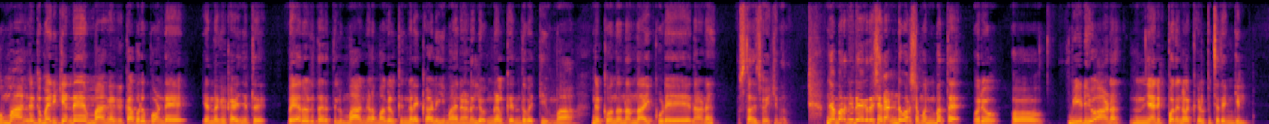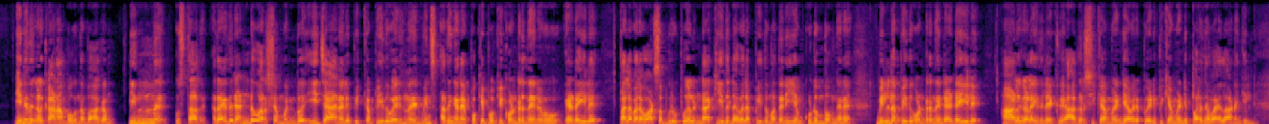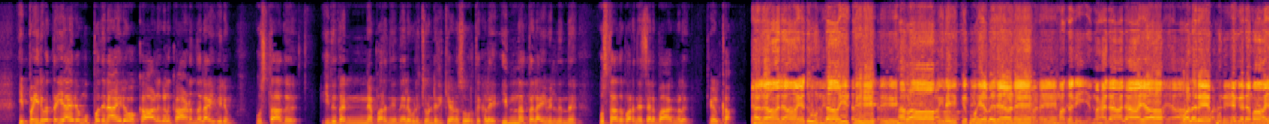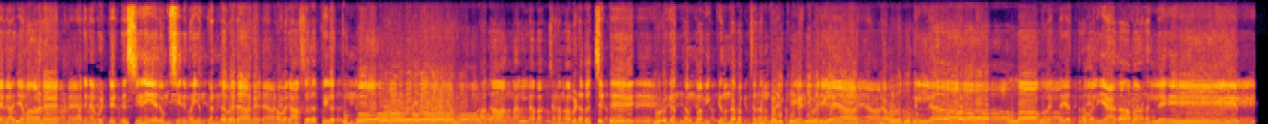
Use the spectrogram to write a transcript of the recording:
ഉമ്മ അങ്ങക്ക് മരിക്കണ്ടേ? ഉമ്മ അങ്ങക്ക് കബറ് പോണ്ടേ? എന്നൊക്കെ കഴിഞ്ഞിട്ട് വേറൊരു തരത്തിൽ ഉമ്മ നിങ്ങളെ മകൾക്ക് നിങ്ങളെക്കാൾ ഈമാനാണല്ലോ. നിങ്ങൾക്ക് എന്ത് പറ്റി ഉമ്മ? നിങ്ങൾക്ക് ഒന്ന് നന്നായി കൂടെ എന്നാണ് ഉസ്താദ് ചോദിക്കുന്നത് ഞാൻ പറഞ്ഞത് ഏകദേശം രണ്ട് വർഷം മുൻപത്തെ ഒരു വീഡിയോ ആണ് ഞാനിപ്പോൾ നിങ്ങളെ കേൾപ്പിച്ചതെങ്കിൽ. ഇനി നിങ്ങൾ കാണാൻ പോകുന്ന ഭാഗം ഇന്ന് ഉസ്താദ് അതായത് രണ്ട് വർഷം മുൻപ് ഈ ചാനൽ പിക്കപ്പ് ചെയ്ത് വരുന്നതിന് മീൻസ് അതിങ്ങനെ പൊക്കി പൊക്കി കൊണ്ടുവരുന്നതിന് ഇടയിൽ പല പല വാട്സപ്പ് ഗ്രൂപ്പുകൾ ഉണ്ടാക്കി ഇത് ഡെവലപ്പ് ചെയ്ത് മദനീയം കുടുംബം ഇങ്ങനെ ബിൽഡപ്പ് ചെയ്ത് കൊണ്ടുവരുന്നതിന്റെ ഇടയിൽ ആളുകളെ ഇതിലേക്ക് ആകർഷിക്കാൻ വേണ്ടി അവരെ പേടിപ്പിക്കാൻ വേണ്ടി പറഞ്ഞ വയലാണെങ്കിൽ. ഇപ്പോൾ ഇരുപത്തയ്യായിരം മുപ്പതിനായിരം ഒക്കെ ആളുകൾ കാണുന്ന ലൈവിലും ഉസ്താദ് ഇത് തന്നെ പറഞ്ഞ് നിലവിളിച്ചുകൊണ്ടിരിക്കുകയാണ് സുഹൃത്തുക്കളെ. ഇന്നത്തെ ലൈവിൽ നിന്ന് ഉസ്താദ് പറഞ്ഞ ചില ഭാഗങ്ങൾ കേൾക്കാം. ഹലാലായത് ഉണ്ടായിട്ട് ഹറാമിലേക്ക് പോയവരാണ്. മദനീയം ഹലാലായ വളരെ പുണ്യകരമായ കാര്യമാണ്. അതിനെ വിട്ടിട്ട് സീരിയലും സിനിമയും കണ്ടവരാണ്. അവരാഹരത്തിലെത്തുമ്പോ അതാ നല്ല ഭക്ഷണം അവിടെ വെച്ചിട്ട് ദുർഗന്ധം വമിക്കുന്ന ഭക്ഷണം കഴിക്കേണ്ടി വരികയാണ്. അള്ളാഹുവിന്റെ എത്ര വലിയ ആദാബാണല്ലേ?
